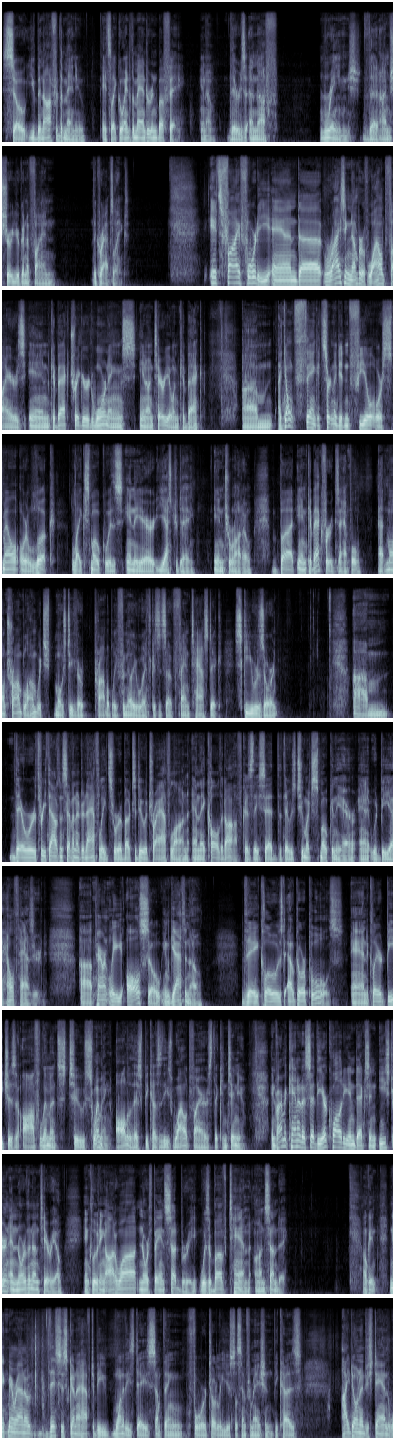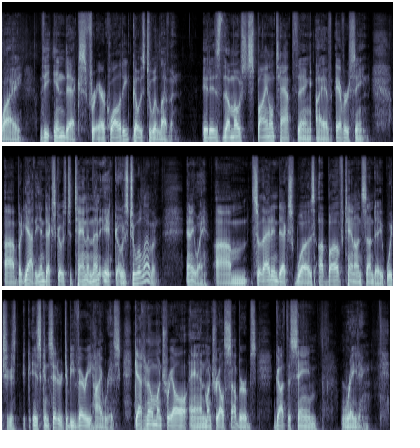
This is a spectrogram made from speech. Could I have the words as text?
So you've been offered the menu. It's like going to the Mandarin buffet. You know, there's enough range that I'm sure you're going to find the crab's legs. It's 540 and uh, rising number of wildfires in Quebec triggered warnings in Ontario and Quebec. Um, I don't think it certainly didn't feel or smell or look like smoke was in the air yesterday in Toronto. But in Quebec, for example, at Mont Tremblant, which most of you are probably familiar with because it's a fantastic ski resort, um, there were 3,700 athletes who were about to do a triathlon, and they called it off because they said that there was too much smoke in the air and it would be a health hazard. Uh, apparently, also in Gatineau, They closed outdoor pools and declared beaches off limits to swimming. All of this because of these wildfires that continue. Environment Canada said the air quality index in eastern and northern Ontario, including Ottawa, North Bay, and Sudbury, was above 10 on Sunday. Okay, Nick Marano, this is going to have to be one of these days something for totally useless information because I don't understand why the index for air quality goes to 11. It is the most spinal tap thing I have ever seen. Uh, but yeah, the index goes to 10 and then it goes to 11. Anyway, um, so that index was above 10 on Sunday, which is, is considered to be very high risk. Gatineau, Montreal, and Montreal suburbs got the same rating.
